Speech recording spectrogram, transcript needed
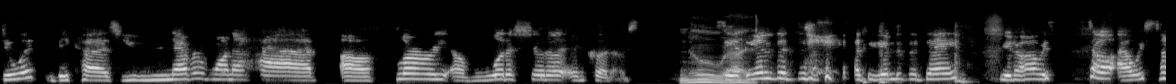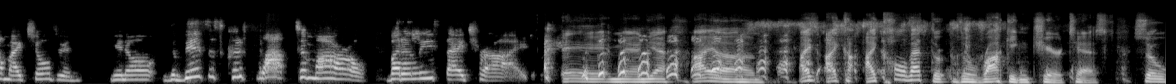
do it because you never want to have a flurry of woulda, shoulda, and couldas. No. See, at the end of the day, at the end of the day, you know, I always tell I always tell my children, you know, the business could flop tomorrow, but at least I tried. hey man, yeah. I um I, I I call that the the rocking chair test. So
